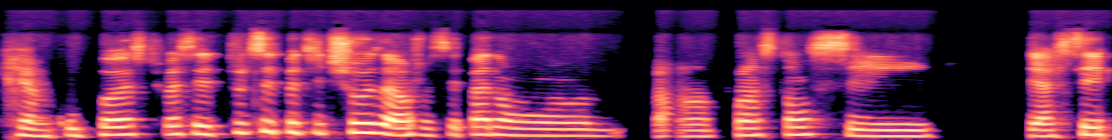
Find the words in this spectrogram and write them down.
Créer un compost, tu vois, c'est toutes ces petites choses. Alors je sais pas dans, pour l'instant c'est c'est assez,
